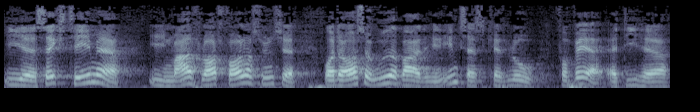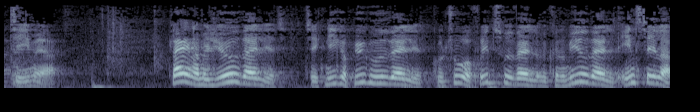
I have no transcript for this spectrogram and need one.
i øh, seks temaer, i en meget flot folder, synes jeg, hvor der også er udarbejdet en indsatskatalog for hver af de her temaer. Plan- og Miljøudvalget, Teknik- og Byggeudvalget, Kultur- og Fritidsudvalget og Økonomiudvalget indstiller,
